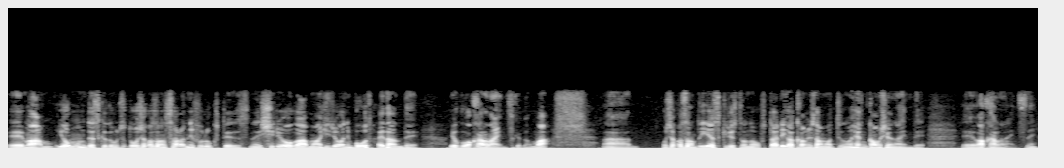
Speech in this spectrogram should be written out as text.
えー、まあ、読むんですけども、ちょっとお釈迦さんさらに古くてですね、資料がまあ非常に膨大なんで、よくわからないんですけど、まあ、あお釈迦さんとイエス・キリストの二人が神様っていうのは変かもしれないんで、えー、わからないんですね。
